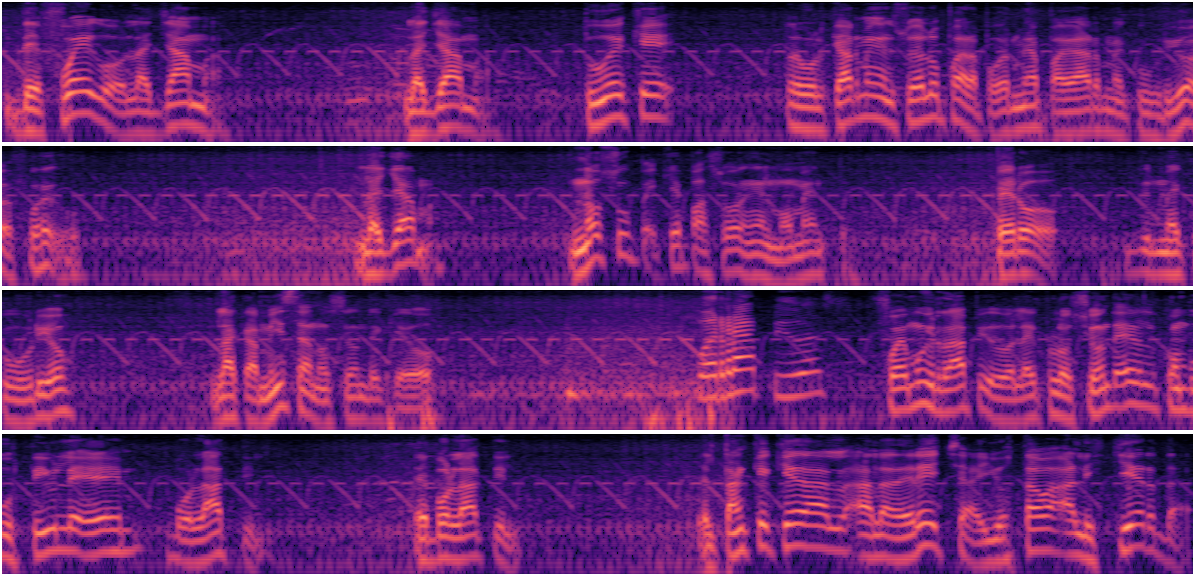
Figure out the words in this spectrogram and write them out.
de fuego la llama, la llama. Tuve que revolcarme en el suelo para poderme apagar, me cubrió de fuego. La llama. No supe qué pasó en el momento, pero me cubrió. La camisa no sé dónde quedó. ¿Fue rápido eso? Fue muy rápido. La explosión del combustible es volátil. Es volátil. El tanque queda a la derecha y yo estaba a la izquierda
